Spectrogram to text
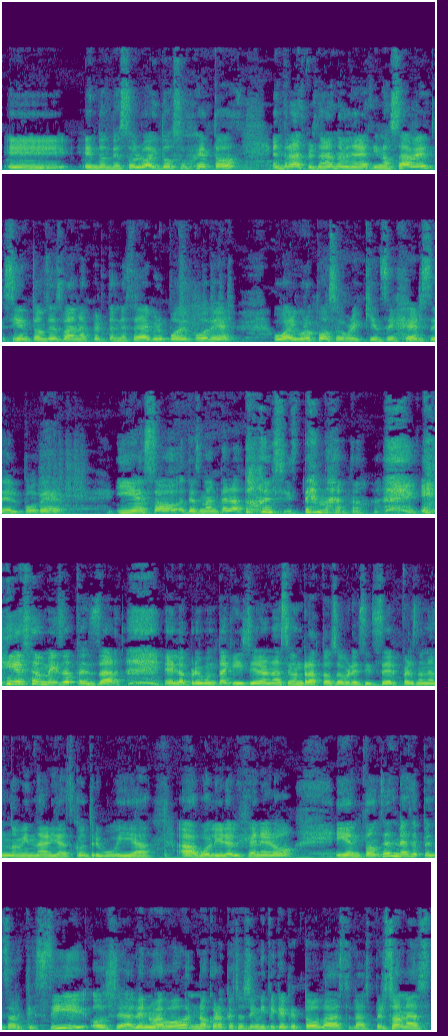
eh, en donde solo hay dos sujetos, entran las personas no binarias y no saben si entonces van a pertenecer al grupo de poder o al grupo sobre quien se ejerce el poder. Y eso desmantela todo el sistema, ¿no? Y eso me hizo pensar en la pregunta que hicieron hace un rato sobre si ser personas no binarias contribuía a abolir el género. Y entonces me hace pensar que sí. O sea, de nuevo, no creo que eso signifique que todas las personas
